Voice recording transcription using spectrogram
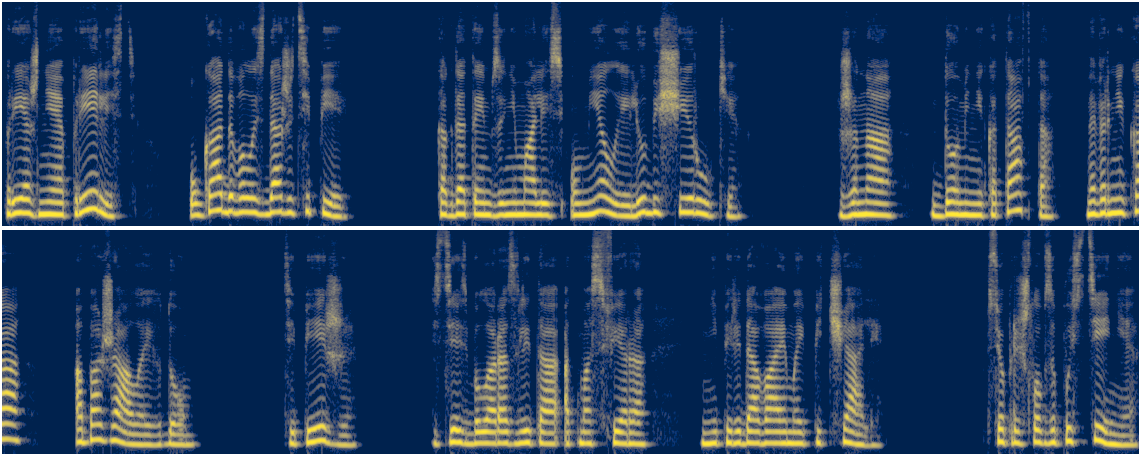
прежняя прелесть угадывалась даже теперь. Когда-то им занимались умелые, любящие руки. Жена Доминика Тафта наверняка обожала их дом. Теперь же здесь была разлита атмосфера непередаваемой печали. Все пришло в запустение.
